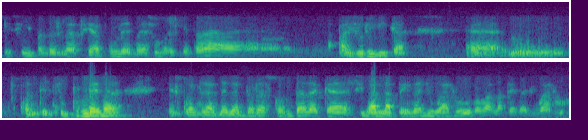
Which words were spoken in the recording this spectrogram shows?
Sí, sí, per desgràcia, el problema és una miqueta la part jurídica. Eh, quan tens un problema és quan realment et dones compte de que si val la pena jugar-lo o no val la pena jugar-lo.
